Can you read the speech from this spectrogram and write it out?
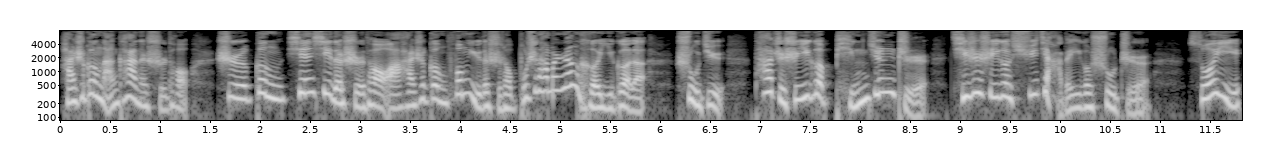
还是更难看的石头，是更纤细的石头啊，还是更丰腴的石头，不是他们任何一个的数据，它只是一个平均值，其实是一个虚假的一个数值。所以。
